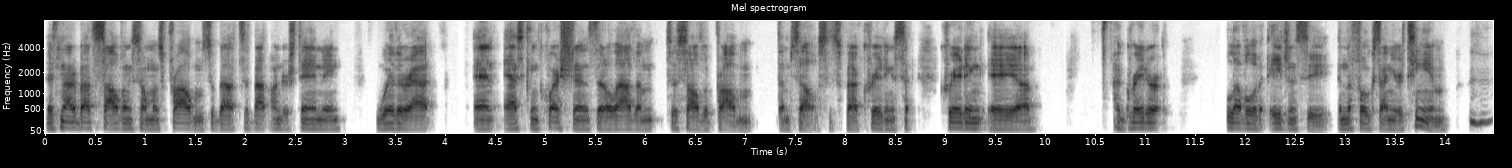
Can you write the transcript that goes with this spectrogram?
it's not about solving someone's problems. It's about it's about understanding where they're at and asking questions that allow them to solve the problem themselves. It's about creating creating a uh, a greater level of agency in the folks on your team, Mhm.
